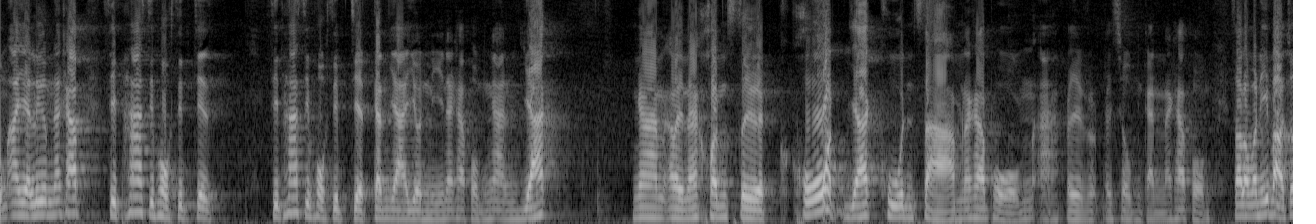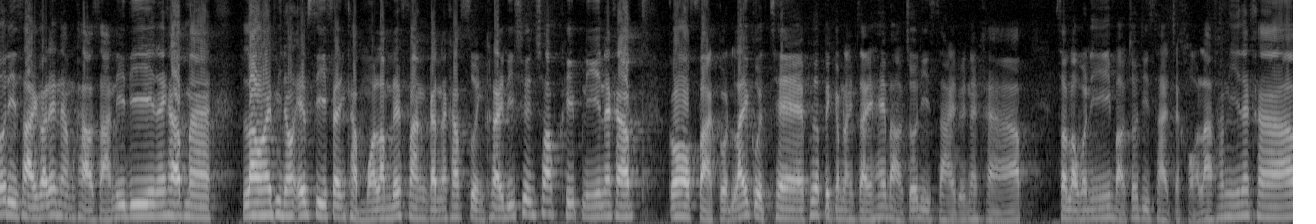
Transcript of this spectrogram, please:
มอะอย่าลืมนะครับ 15 16 17 15 16 17 กันยายนนี้นะครับผมงานยักษ์ งานอะไรนะ คอนเสิร์ตโคตรยักษ์คูณ 3 นะครับผมอะไปไปชมกันนะครับผมสำหรับวันนี้บ่าวโจ้ดีไซน์ก็ได้นำข่าวสารดีๆนะครับมาเล่าให้พี่น้อง FC แฟนคลับหมอลำได้ฟังกันนะครับ ส่วนใครที่ชื่นชอบคลิปนี้นะครับ ก็ฝากกดไลค์กดแชร์เพื่อเป็นกำลังใจให้บ่าวโจ้ดีไซน์ด้วยนะครับสำหรับวันนี้บ่าวโจ้ดีไซน์จะขอลาเท่านี้นะครับ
